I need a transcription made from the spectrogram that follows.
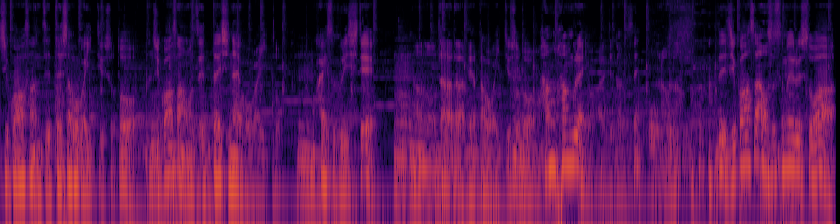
自己破産絶対した方がいいっていう人と、自己破産は絶対しない方がいいと、うん返すふりして、うんあの、ダラダラでやった方がいいっていう人とうん、半々ぐらいに分かれてたんですね。なるほど。で、自己破産を進める人は、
